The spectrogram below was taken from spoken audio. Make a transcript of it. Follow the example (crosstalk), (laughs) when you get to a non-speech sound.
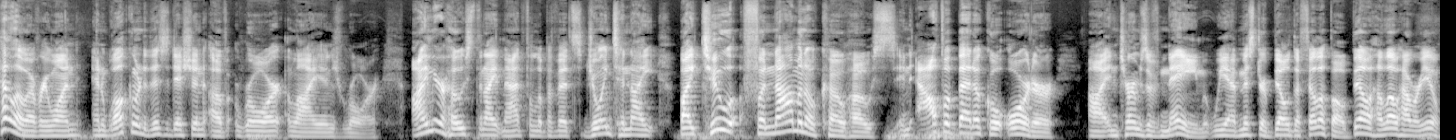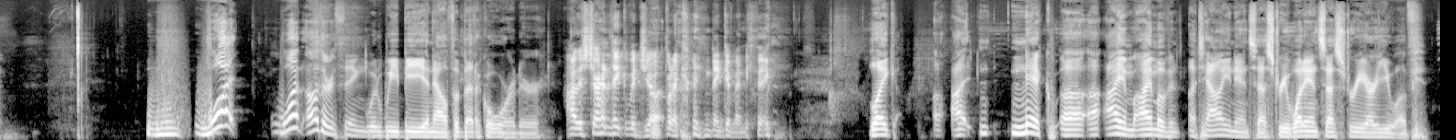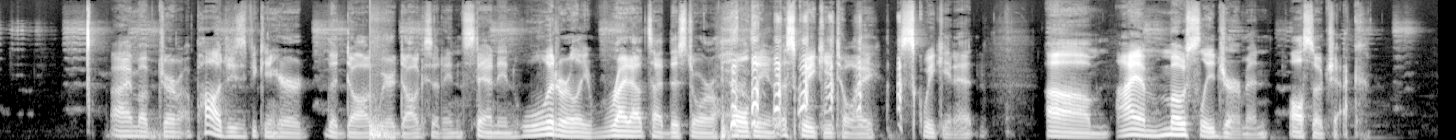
Hello, everyone, and welcome to this edition of Roar Lions Roar. I'm your host tonight, Matt Filipovitz, joined tonight by two phenomenal co hosts in alphabetical order uh, in terms of name. We have Mr. Bill DeFilippo. Bill, hello, how are you? What what other thing would we be in alphabetical order? I was trying to think of a joke, uh, but I couldn't think of anything. Like, uh, I, Nick, uh, I am I'm of Italian ancestry. What ancestry are you of? I'm of German. Apologies if you can hear the dog. We are dog sitting, standing literally right outside this door, holding a squeaky (laughs) toy, squeaking it. Um, I am mostly German, also Czech.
